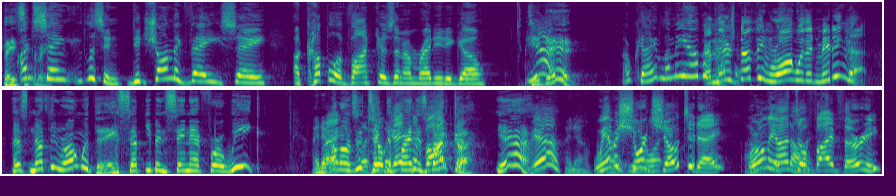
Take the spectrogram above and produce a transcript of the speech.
basically. I'm saying, listen, did Sean McVay say a couple of vodkas and I'm ready to go? he Yeah. did. Okay, let me have a And there's nothing wrong with admitting that. There's nothing wrong with it, except you've been saying that for a week. I know. How long does it But- take So to find this vodka. vodka? Yeah. Yeah. I know. We have All a right, you know short show today. We're Okay, only on until 5:30.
